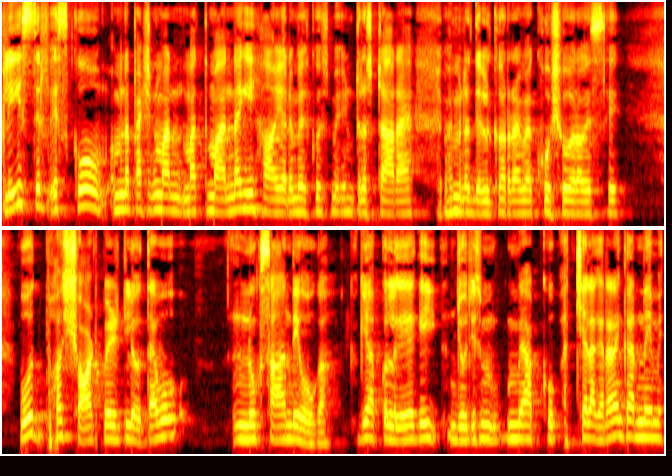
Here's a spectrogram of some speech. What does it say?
प्लीज़ सिर्फ़ इसको अपना पैशन मान मत मानना कि हाँ यार मेरे को इसमें इंटरेस्ट आ रहा है मेरा दिल कर रहा है मैं खुश हो रहा हूँ इससे। वो बहुत शॉर्ट पीरियड के लिए होता है, वो नुकसानदेह होगा। क्योंकि आपको लगेगा कि जो चीज़ में आपको अच्छा लग रहा है ना करने में,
